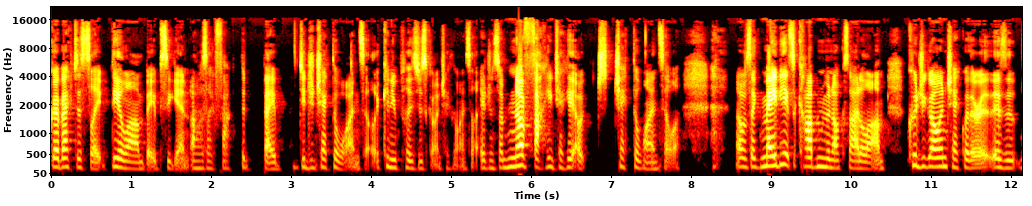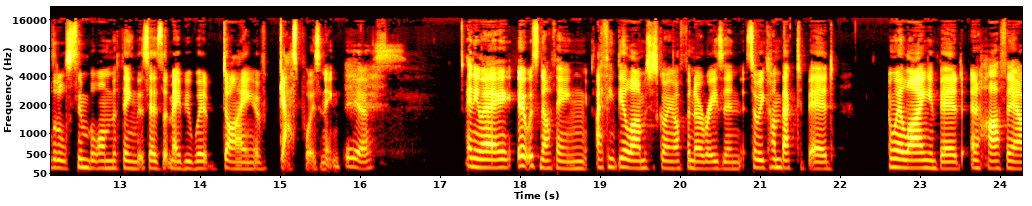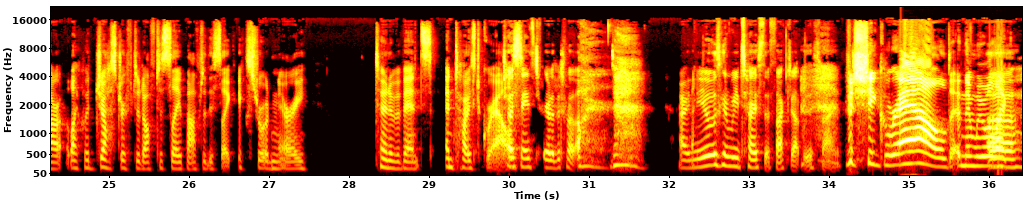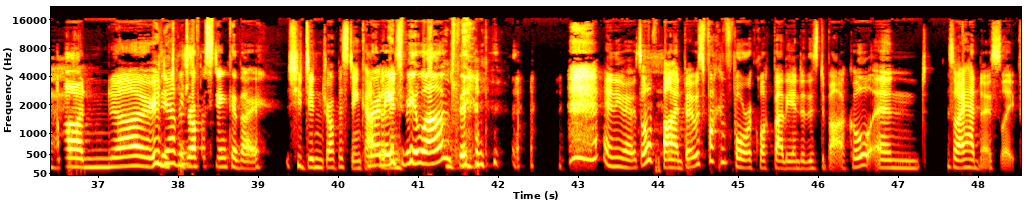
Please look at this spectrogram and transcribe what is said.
Go back to sleep. The alarm beeps again. I was like, fuck, but babe, did you check the wine cellar? Can you please just go and check the wine cellar? Adrian's like, no fucking check it. Oh, just check the wine cellar. I was like, maybe it's a carbon monoxide alarm. Could you go and check whether there's a little symbol on the thing that says that maybe we're dying of gas poisoning? Yes. Anyway, it was nothing. I think the alarm was just going off for no reason. So we come back to bed and we're lying in bed and half an hour, like we're just drifted off to sleep after this like extraordinary turn of events and Toast growls. Toast needs to go to the toilet. I knew it was going to be Toast that fucked up this time. but she growled and then we were like, oh no. She Did Now this- drop a stinker though? she didn't drop a stinker. no need then- to be alarmed then. anyway, it was all fine, but it was fucking four o'clock by the end of this debacle, and so I had no sleep.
